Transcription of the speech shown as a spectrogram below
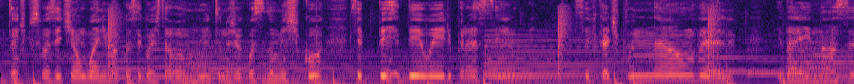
Então, tipo, se você tinha algum animal que você gostava muito no jogo que você domesticou, você perdeu ele para sempre. Você fica tipo, não, velho. E daí, nossa,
